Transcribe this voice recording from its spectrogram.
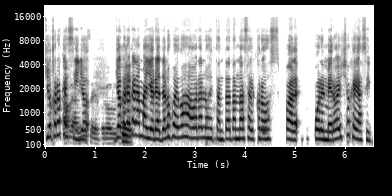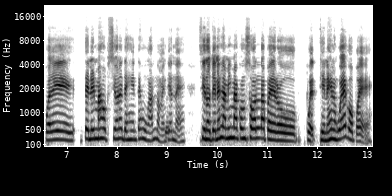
Yo creo que A ver, sí, yo, no sé, pero- yo Sí. creo que la mayoría de los juegos ahora los están tratando de hacer cross para, por el mero hecho que así puede tener más opciones de gente jugando, ¿me entiendes? Si no tienes la misma consola, pero pues tienes el juego, pues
